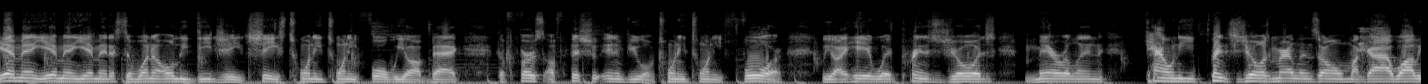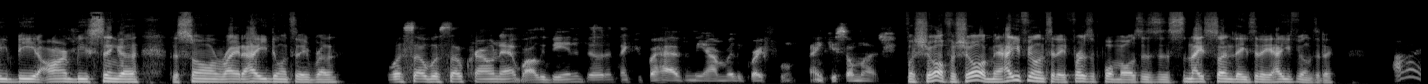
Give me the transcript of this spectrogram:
Yeah, man. Yeah, man. Yeah, man. It's the one and only DJ Chase 2024. We are back. The first official interview of 2024. We are here with Prince George, Maryland County, Prince George, Maryland's own, my guy, Wally B, the R&B singer, the songwriter. How you doing today, brother? What's up? What's up, Crown That Wally B in the building. Thank you for having me. I'm really grateful. Thank you so much. For sure, for sure, man. How you feeling today? First and foremost, this is a nice Sunday today. How you feeling today? I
